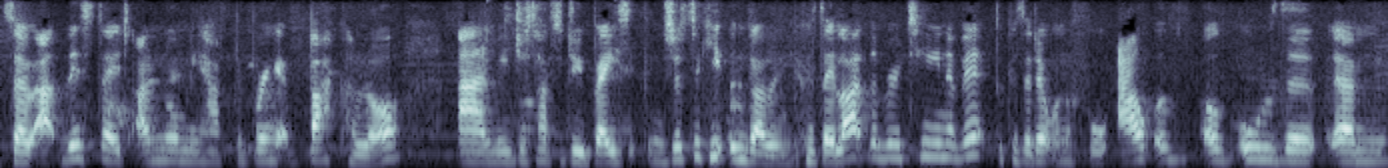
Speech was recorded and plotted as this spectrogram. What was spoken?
So at this stage i normally have to bring it back a lot and we just have to do basic things just to keep them going because they like the routine of it because they don't want to fall out of, of all of the um,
